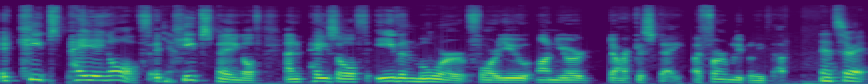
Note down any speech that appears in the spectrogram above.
It keeps paying off. It yeah. keeps paying off and it pays off even more for you on your darkest day. I firmly believe that. That's right.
